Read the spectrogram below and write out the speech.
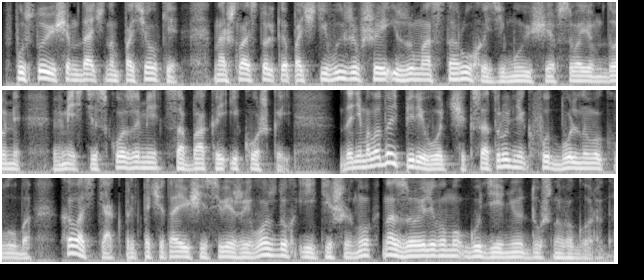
В пустующем дачном поселке нашлась только почти выжившая из ума старуха, зимующая в своем доме вместе с козами, собакой и кошкой, да немолодой переводчик, сотрудник футбольного клуба, холостяк, предпочитающий свежий воздух и тишину назойливому гудению душного города.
